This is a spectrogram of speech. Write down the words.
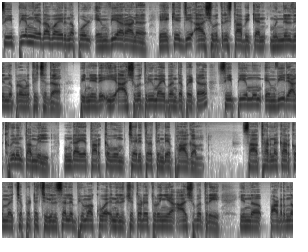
സി പി എം നേതാവായിരുന്നപ്പോൾ എം വി ആറാണ് എ കെ ജി ആശുപത്രി സ്ഥാപിക്കാൻ മുന്നിൽ നിന്ന് പ്രവർത്തിച്ചത്. പിന്നീട് ഈ ആശുപത്രിയുമായി ബന്ധപ്പെട്ട് സി പി എമ്മും എം വി രാഘവനും തമ്മിൽ ഉണ്ടായ തർക്കവും ചരിത്രത്തിന്റെ ഭാഗം. സാധാരണക്കാർക്കും മെച്ചപ്പെട്ട ചികിത്സ ലഭ്യമാക്കുക എന്ന ലക്ഷ്യത്തോടെ തുടങ്ങിയ ആശുപത്രി ഇന്ന് പടർന്ന്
